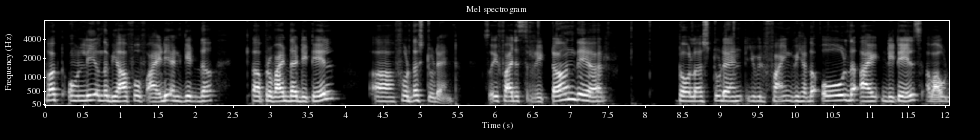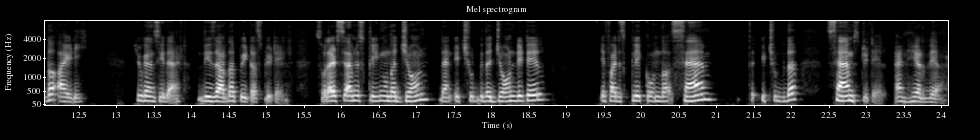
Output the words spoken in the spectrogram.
worked only on the behalf of id and get the uh, provide the detail uh, for the student. So if i just return there dollar student you will find we have the all the details about the id you can see that these are the Peter's detail. So let's say I'm just clicking on the John, then it should be the John detail. If I just click on the Sam, it should be the Sam's detail and here they are.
